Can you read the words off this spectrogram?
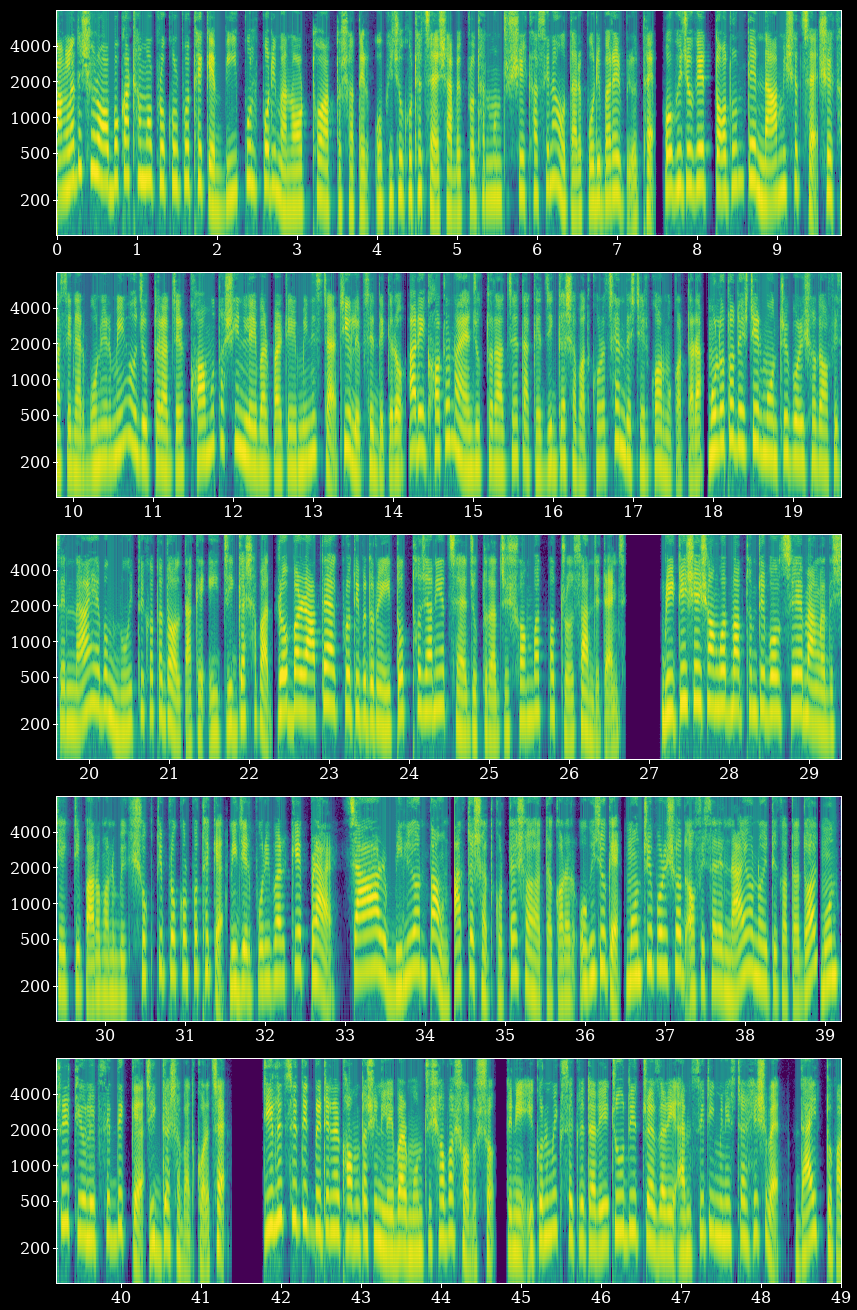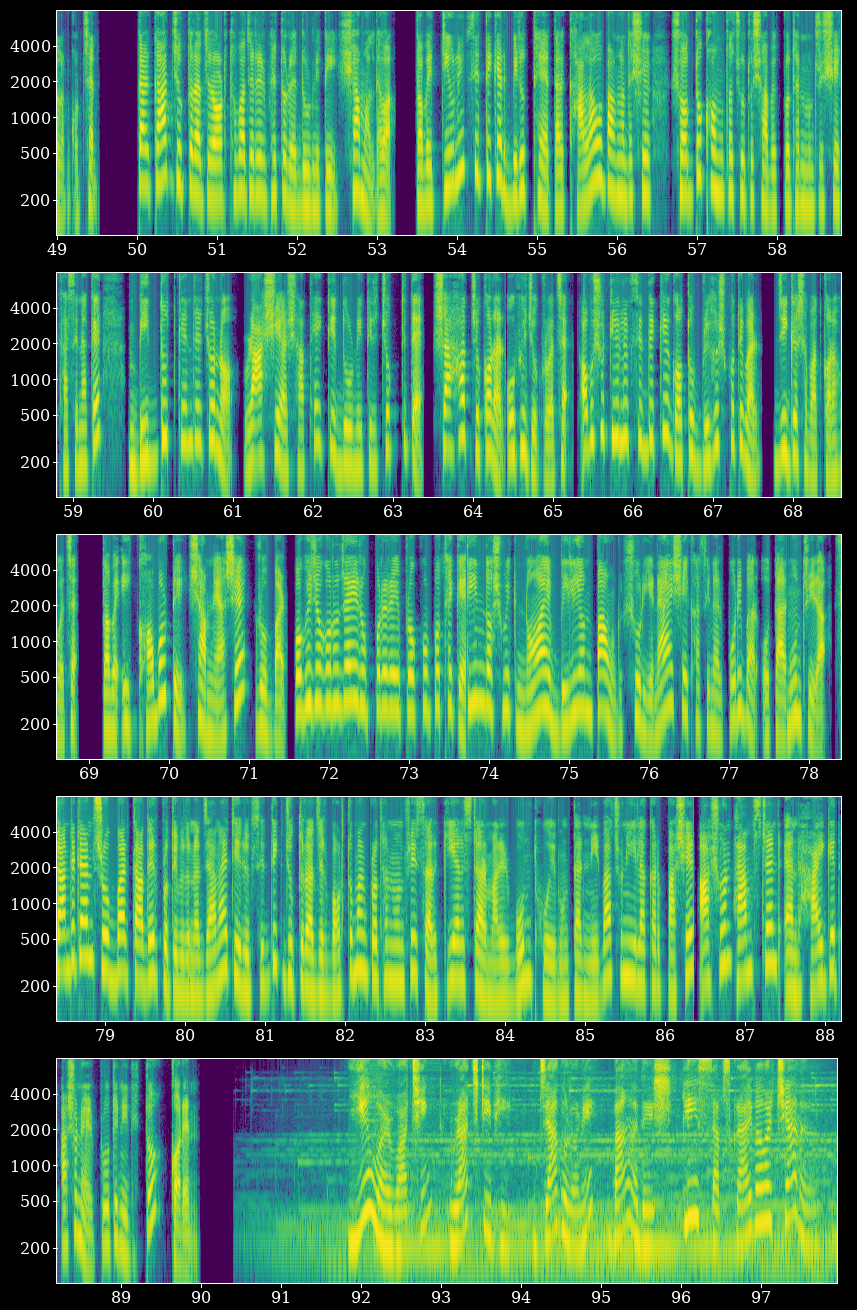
বাংলাদেশের অবকাঠামো প্রকল্প থেকে বিপুল পরিমাণ অর্থ আত্মসাতের অভিযোগ উঠেছে সাবেক প্রধানমন্ত্রী শেখ হাসিনা ও তার পরিবারের বিরুদ্ধে। অভিযোগের তদন্তে নাম এসেছে শেখ হাসিনার বোনের মেয়ে ও যুক্তরাজ্যের ক্ষমতাসীন লেবার পার্টির মিনিস্টার টিউলিপ সিদ্দিকেরও। আর এই ঘটনায় যুক্তরাজ্যে তাকে জিজ্ঞাসাবাদ করেছেন দেশটির কর্মকর্তারা। মূলত দেশটির মন্ত্রী পরিষদ অফিসের ন্যায় এবং নৈতিকতা দল তাকে এই জিজ্ঞাসাবাদ। রোববার রাতে এক প্রতিবেদনে এই তথ্য জানিয়েছে যুক্তরাজ্যের সংবাদপত্র সানডে টাইমস। ব্রিটিশ এই সংবাদ মাধ্যমটি বলছে, বাংলাদেশে একটি পারমাণবিক শক্তি প্রকল্প থেকে নিজের পরিবারকে প্রায় চার বিলিয়ন পাউন্ড আত্মসাৎ করতে সহায়তা করার অভিযোগে মন্ত্রী পরিষদ অফিসারের ন্যায় ও নৈতিকতা দল মন্ত্রী টিউলিপ সিদ্দিককে জিজ্ঞাসাবাদ করেছে। টিউলিপ সিদ্দিক ব্রিটেনের ক্ষমতাসীন লেবার মন্ত্রিসভার সদস্য। তিনি economic secretary to the treasury and city minister হিসেবে দায়িত্ব পালন করছেন। তার কাজ যুক্তরাজ্যের অর্থবাজারের ভেতরে দুর্নীতি সামাল দেওয়া। তবে টিউলিপ সিদ্দিকের বিরুদ্ধে তার খালা ও বাংলাদেশের সদ্য ক্ষমতাচ্যুত সাবেক প্রধানমন্ত্রী শেখ হাসিনাকে বিদ্যুৎ কেন্দ্রের জন্য রাশিয়ার সাথে একটি দুর্নীতির চুক্তিতে সাহায্য করার অভিযোগ রয়েছে। অবশ্য টিউলিপ সিদ্দিককে গত বৃহস্পতিবার জিজ্ঞাসাবাদ করা হয়েছে। তবে এই খবরটি সামনে আসে রোববার অভিযোগ অনুযায়ী রূপপুরের এই প্রকল্প থেকে তিন দশমিক নয় বিলিয়ন পাউন্ড সরিয়ে নেয় শেখ হাসিনার পরিবার ও তার মন্ত্রীরা সানডে টাইমস রোববার তাদের প্রতিবেদনে জানায় টিউলিপ সিদ্দিক যুক্তরাজ্যের বর্তমান প্রধানমন্ত্রী স্যার কিয়ার স্টারমারের বন্ধু এবং তার নির্বাচনী এলাকার পাশের আসন হ্যামস্ট্যান্ড অ্যান্ড হাইগেট আসনের প্রতিনিধিত্ব করেন You are watching Raj TV, Jagorone, Bangladesh. Please subscribe our channel.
